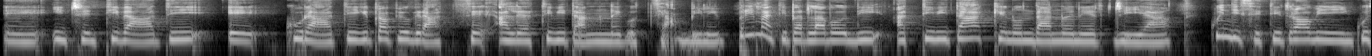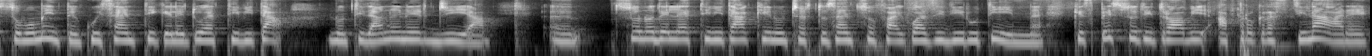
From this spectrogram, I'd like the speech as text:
eh, incentivati e curati proprio grazie alle attività non negoziabili. Prima ti parlavo di attività che non danno energia, quindi se ti trovi in questo momento in cui senti che le tue attività non ti danno energia, eh, sono delle attività che in un certo senso fai quasi di routine, che spesso ti trovi a procrastinare,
